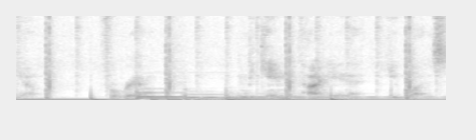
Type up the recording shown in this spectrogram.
you know for real and became the Kanye that he was.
